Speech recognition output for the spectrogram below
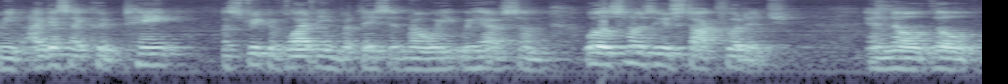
mean, I guess I could paint a streak of lightning, but they said, no, we, we have some, well, sometimes they use stock footage, and they'll, they'll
